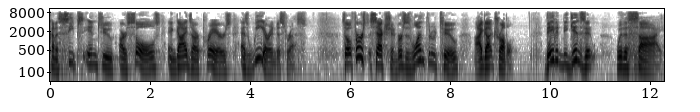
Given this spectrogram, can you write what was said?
kind of seeps into our souls and guides our prayers as we are in distress. So first section, verses 1 through 2, I got trouble. David begins it with a sigh.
